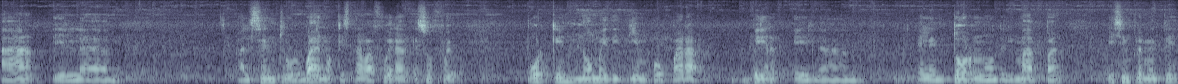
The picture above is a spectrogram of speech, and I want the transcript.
a el, ah, al centro urbano que estaba afuera. Eso fue porque no me di tiempo para ver el, ah, el entorno del mapa y simplemente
